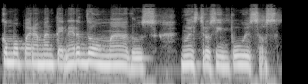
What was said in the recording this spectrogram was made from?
como para mantener domados nuestros impulsos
